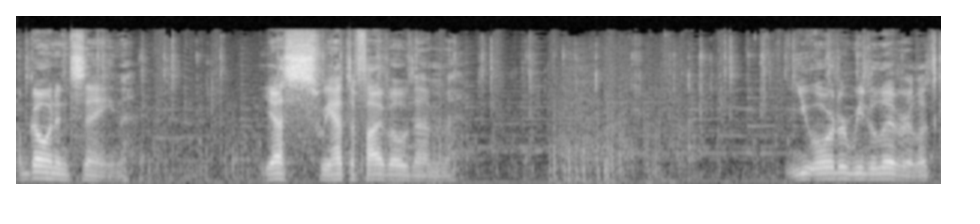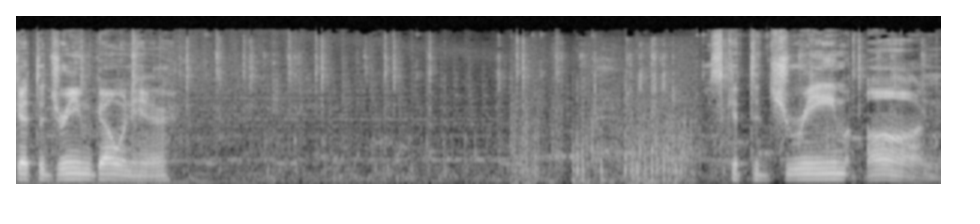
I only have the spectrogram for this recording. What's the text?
I'm going insane. Yes, we have to 5-0 them. You order, we deliver. Let's get the dream going here. Let's get the dream on.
